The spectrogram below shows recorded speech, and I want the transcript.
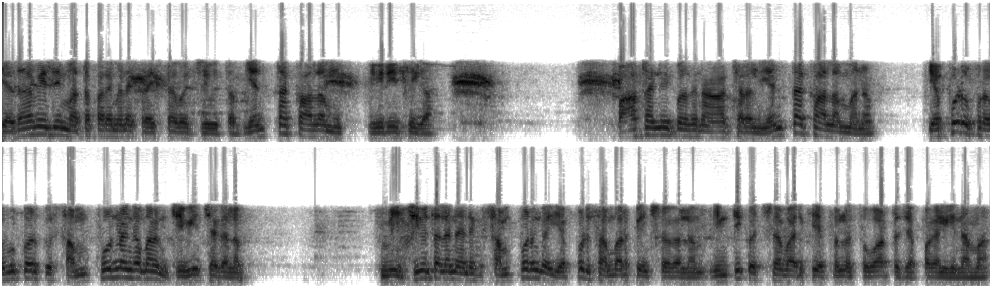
యథావిధి మతపరమైన క్రైస్తవ జీవితం. ఎంత కాలం ఈ రీతిగా? పాత నిబంధన ఆచారాలు ఎంత కాలం మనం? ఎప్పుడు ప్రభు కొరకు సంపూర్ణంగా మనం జీవించగలం? మీ జీవితాలను ఆయనకు సంపూర్ణంగా ఎప్పుడు సమర్పించుకోగలం? ఇంటికి వచ్చిన వారికి ఎప్పుడన్నా సువార్త చెప్పగలిగినామా?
